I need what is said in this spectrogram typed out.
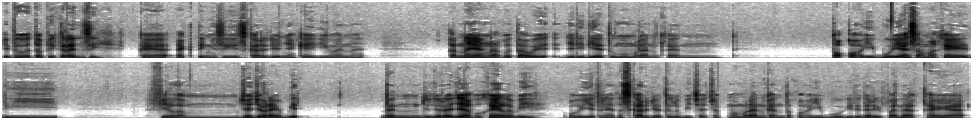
Itu tapi keren sih kayak acting si Scarjo-nya kayak gimana. Karena yang aku tahu jadi dia tuh memerankan tokoh ibu ya sama kayak di film Jojo Rabbit. Dan jujur aja aku kayak lebih oh iya ternyata Scarjo tuh lebih cocok memerankan tokoh ibu gitu daripada kayak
